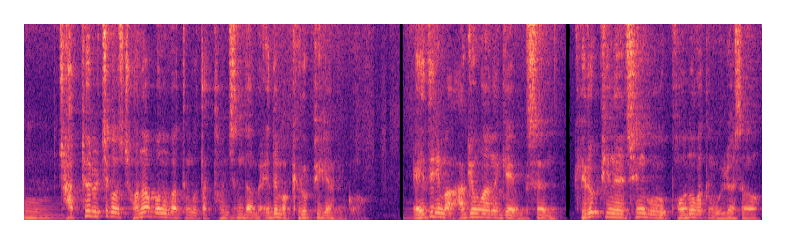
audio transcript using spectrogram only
음, 좌표를 찍어서 전화번호 같은 거 딱 던진 다음에 애들 막 괴롭히게 하는 거. 애들이 막 악용하는 게 무슨 괴롭히는 친구 번호 같은 거 올려서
